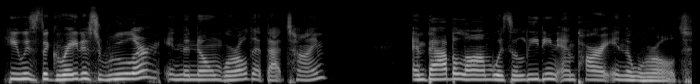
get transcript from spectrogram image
He was the greatest ruler in the known world at that time, and Babylon was the leading empire in the world.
